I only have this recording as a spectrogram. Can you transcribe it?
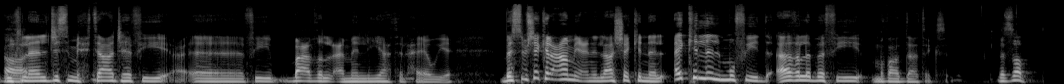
يقول آه. لأن الجسم يحتاجها في آه، في بعض العمليات الحيوية. بس بشكل عام يعني لا شك إن الأكل المفيد أغلبه في مضادات أكسدة. بالظبط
